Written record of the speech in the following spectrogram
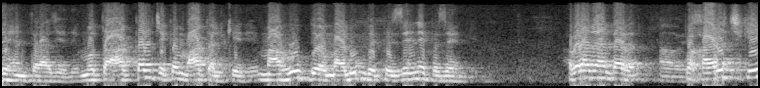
ذهن تراځي دی متعقل چې کوم عقل کې دی معهود دی او معلوم دی په ذهن په ذهن خبره ده دا په خارج کې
